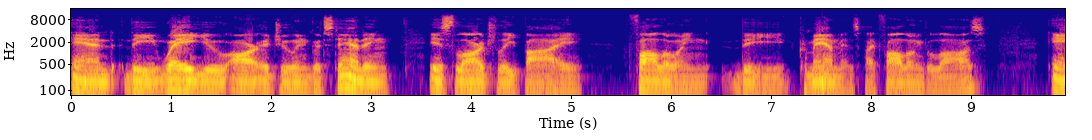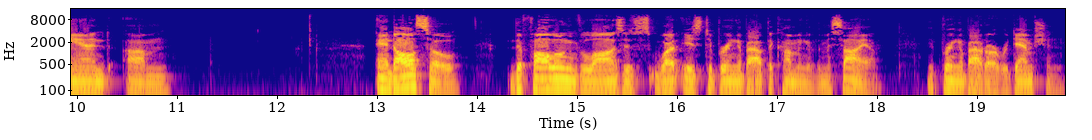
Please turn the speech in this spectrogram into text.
And the way you are a Jew in good standing is largely by following the commandments, by following the laws and um, and also the following of the laws is what is to bring about the coming of the Messiah, bring about our redemption.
